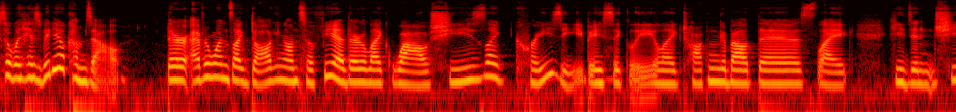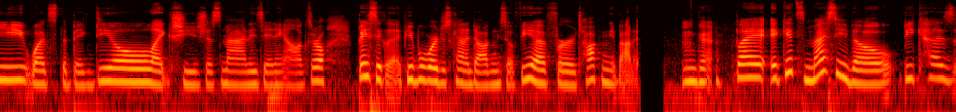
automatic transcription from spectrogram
So when his video comes out, there everyone's like dogging on Sophia. They're like, "Wow, she's like crazy," basically, like talking about this, like he didn't cheat. What's the big deal? Like she's just mad he's dating Alix Earle. Basically, like people were just kind of dogging Sophia for talking about it. Okay. But it gets messy though because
